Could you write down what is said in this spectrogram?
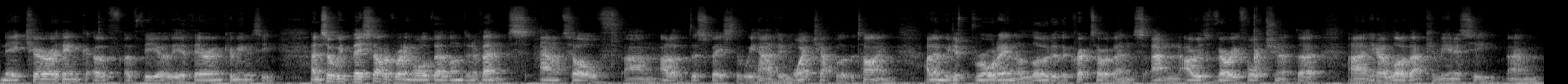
nature, I think, of, of the early Ethereum community. And so we, they started running all of their London events out of um, out of the space that we had in Whitechapel at the time, and then we just brought in a load of the crypto events. And I was very fortunate that uh, you know a lot of that community um,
